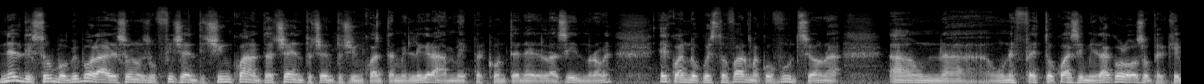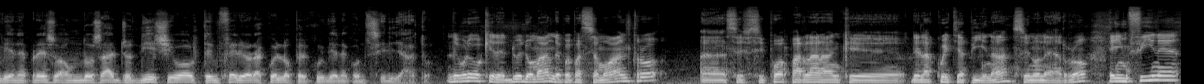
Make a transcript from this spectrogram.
Nel disturbo bipolare sono sufficienti 50, 100, 150 mg per contenere la sindrome e quando questo farmaco funziona ha un, un effetto quasi miracoloso perché viene preso a un dosaggio 10 volte inferiore a quello per cui viene consigliato. Le volevo chiedere due domande, poi passiamo altro. Eh, se si può parlare anche della quetiapina, se non erro. E infine,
